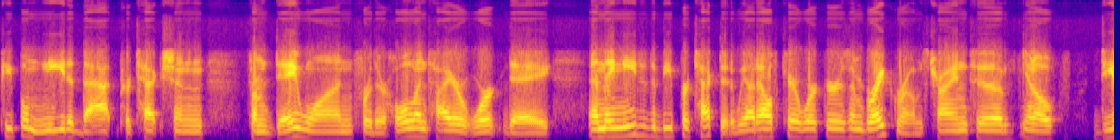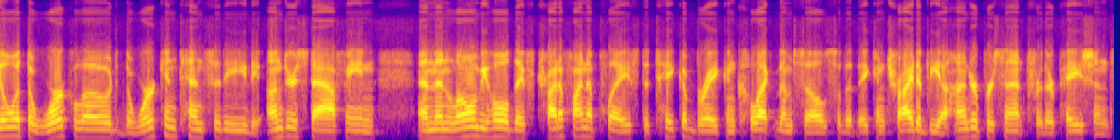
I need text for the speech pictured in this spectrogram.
People needed that protection from day one for their whole entire work day and they needed to be protected. We had healthcare workers in break rooms trying to you know deal with the workload the work intensity the understaffing and then lo and behold they try to find a place to take a break and collect themselves so that they can try to be 100% for their patients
